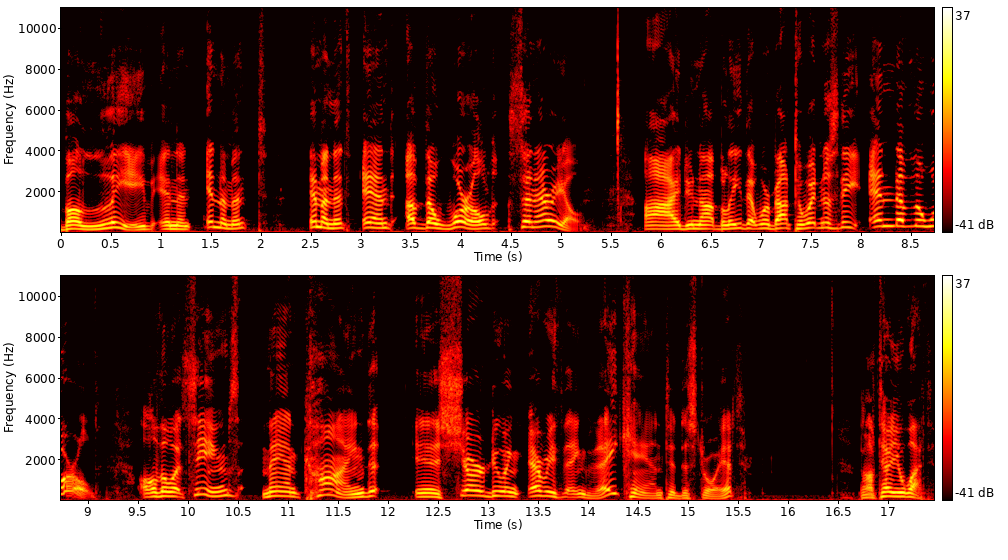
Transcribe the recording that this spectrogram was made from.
believe in an imminent, imminent end of the world scenario. I do not believe that we're about to witness the end of the world, although it seems mankind is sure doing everything they can to destroy it. But I'll tell you what,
